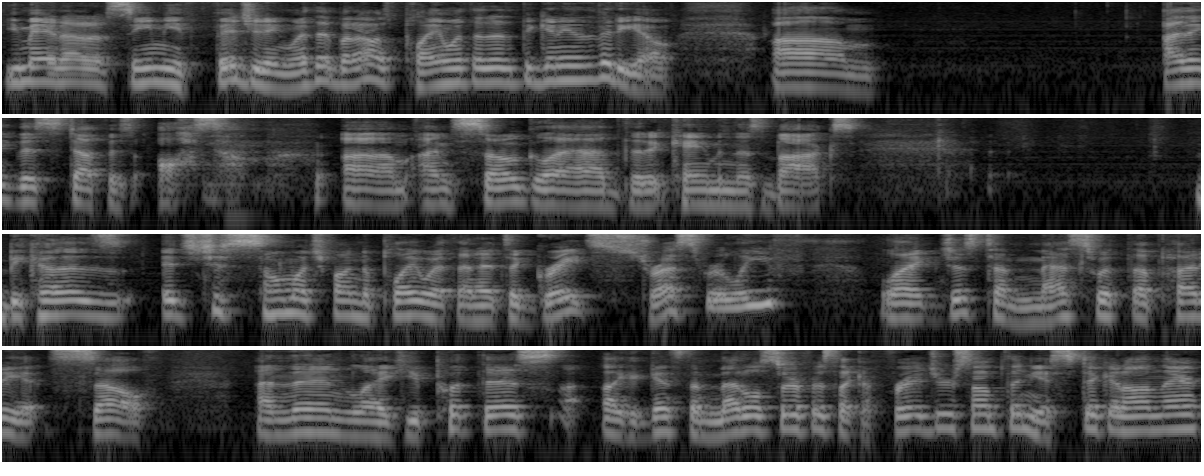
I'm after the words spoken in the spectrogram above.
You may not have seen me fidgeting with it, but I was playing with it at the beginning of the video. Um, I think this stuff is awesome. Um, I'm so glad that it came in this box because it's just so much fun to play with and it's a great stress relief like just to mess with the putty itself. And then like you put this like against a metal surface like a fridge or something you stick it on there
